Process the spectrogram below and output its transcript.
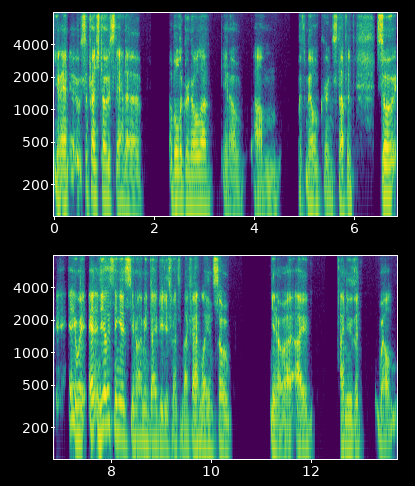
you know and uh, some French toast and a, a bowl of granola, you know, um, with milk and stuff. And so anyway, and the other thing is, you know, I mean, diabetes runs in my family, and so you know, I I, I knew that well,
